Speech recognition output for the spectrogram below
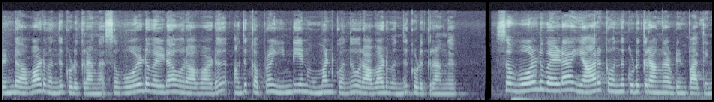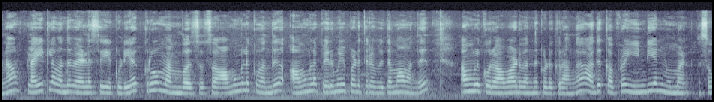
ரெண்டு அவார்டு வந்து கொடுக்குறாங்க. ஸோ வேர்ல்டு வைடாக ஒரு அவார்டு அதுக்கப்புறம் இந்தியன் உமனுக்கு வந்து ஒரு அவார்டு வந்து கொடுக்குறாங்க. ஸோ வேர்ல்டு வைடாக யாருக்கு வந்து கொடுக்குறாங்க அப்படின்னு பார்த்தீங்கன்னா ஃப்ளைட்டில் வந்து வேலை செய்யக்கூடிய க்ரூ மெம்பர்ஸ் ஸோ அவங்களுக்கு வந்து அவங்கள பெருமைப்படுத்துகிற விதமாக வந்து அவங்களுக்கு ஒரு அவார்டு வந்து கொடுக்குறாங்க. அதுக்கப்புறம் இந்தியன் உமன் ஸோ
